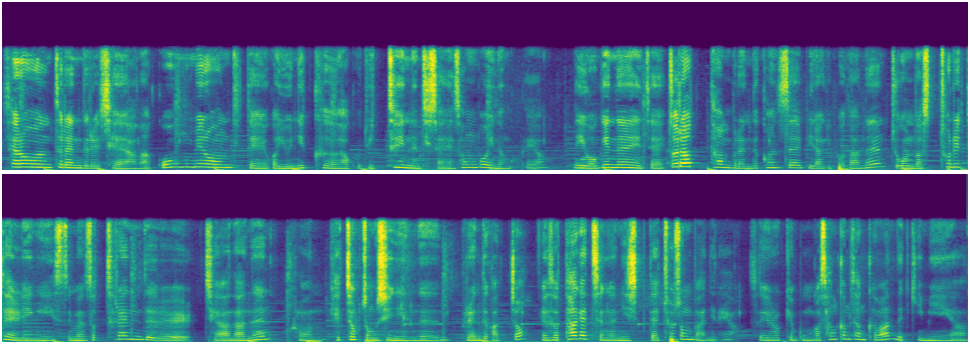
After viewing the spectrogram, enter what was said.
새로운 트렌드를 제안하고 흥미로운 디테일과 unique하고 위트 있는 디자인을 선보이는 거래요. 근데 여기는 이제 뚜렷한 브랜드 컨셉이라기보다는 조금 더 스토리텔링이 있으면서 트렌드를 제안하는 그런 개척 정신이 있는 브랜드 같죠? 그래서 타겟층은 20대 초중반이래요. 그래서 이렇게 뭔가 상큼상큼한 느낌이에요.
